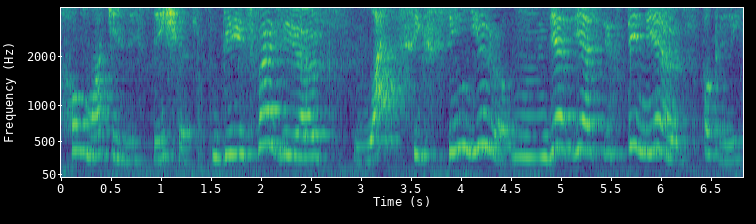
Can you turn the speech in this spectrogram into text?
How much is this t-shirt? These five years. What? 16 euros? Mm, yes, yes, 16 years. Okay.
